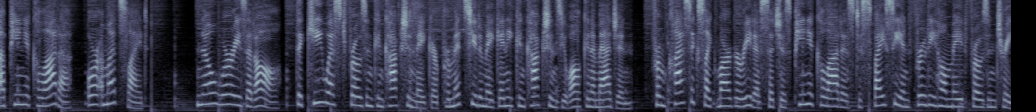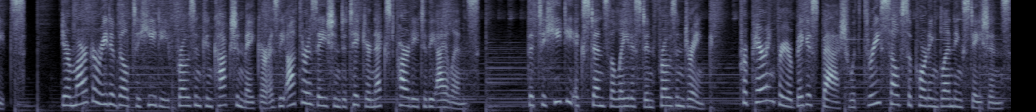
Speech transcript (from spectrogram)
a pina colada, or a mudslide. No worries at all, the Key West Frozen Concoction Maker permits you to make any concoctions you all can imagine, from classics like margarita such as pina coladas to spicy and fruity homemade frozen treats. Your Margaritaville Tahiti Frozen Concoction Maker is the authorization to take your next party to the islands. The Tahiti extends the latest in frozen drink, preparing for your biggest bash with three self-supporting blending stations,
